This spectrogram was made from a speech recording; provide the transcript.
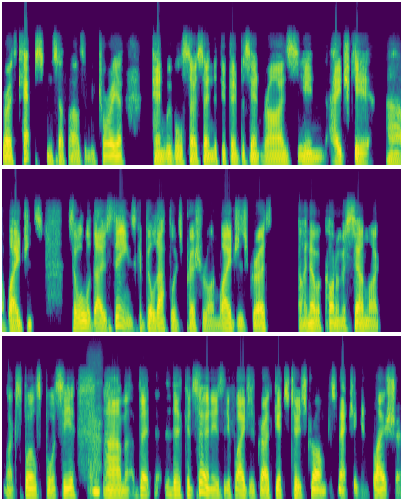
growth caps, New South Wales and Victoria, and we've also seen the 15% rise in aged care uh, wages. So all of those things could build upwards pressure on wages growth. I know economists sound like like spoil sports here. Um, but the concern is that if wages growth gets too strong, just matching inflation,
